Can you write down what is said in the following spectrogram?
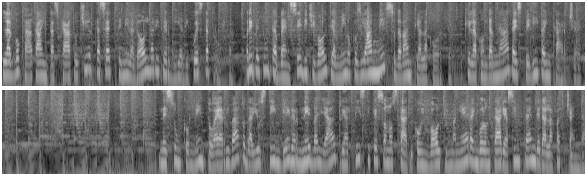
l'avvocata ha intascato circa 7.000 dollari per via di questa truffa ripetuta ben 16 volte almeno così ha ammesso davanti alla corte, che la condannata è spedita in carcere. Nessun commento è arrivato da Justin Bieber né dagli altri artisti che sono stati coinvolti in maniera involontaria si intende dalla faccenda.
